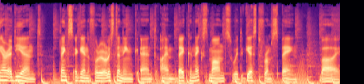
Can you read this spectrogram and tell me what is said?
we are at the end. Thanks again for your listening, and I'm back next month with guest from Spain. Bye.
